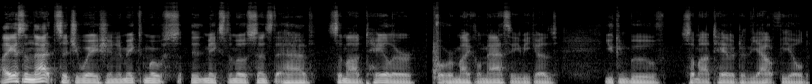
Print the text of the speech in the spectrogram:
I guess in that situation, it makes most it makes the most sense to have Samad Taylor over Michael Massey because you can move Samad Taylor to the outfield,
